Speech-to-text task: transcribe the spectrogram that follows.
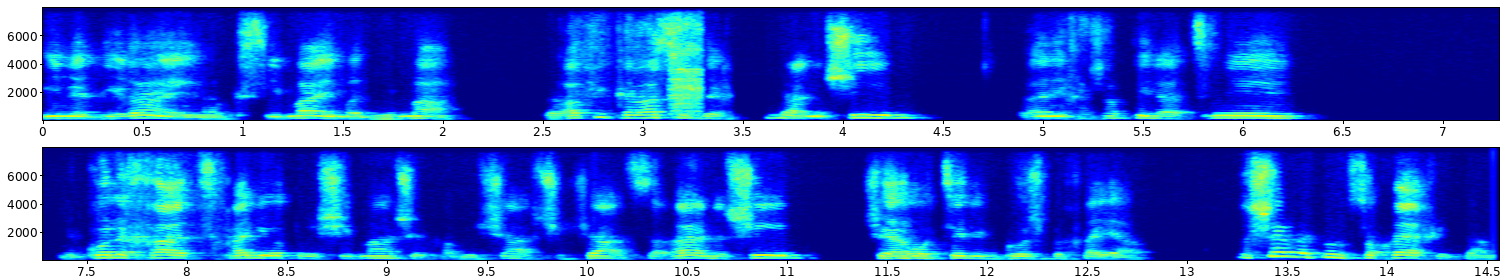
היא נדירה, היא מקסימה, היא מדהימה. ורפי קרסי זה אחד האנשים, ואני חשבתי לעצמי, לכל אחד צריכה להיות רשימה של חמישה, שישה, עשרה אנשים שהיה רוצה לפגוש בחייו. לשבת ולשוחח איתם.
